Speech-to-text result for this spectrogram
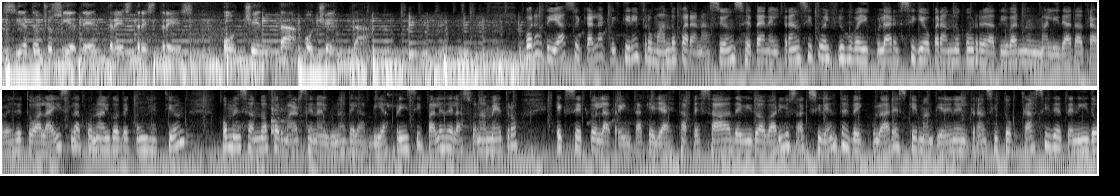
787-333-8080. Buenos días, soy Carla Cristina informando para Nación Z. En el tránsito, el flujo vehicular sigue operando con relativa normalidad a través de toda la isla, con algo de congestión, comenzando a formarse en algunas de las vías principales de la zona metro, excepto en la 30, que ya está pesada debido a varios accidentes vehiculares que mantienen el tránsito casi detenido.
